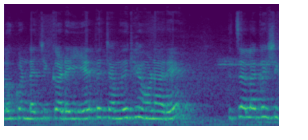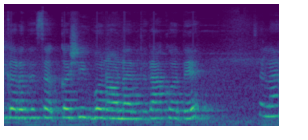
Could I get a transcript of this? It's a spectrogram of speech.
लोखंडाची कढई आहे त्याच्यामध्ये ठेवणार आहे. चला कशी करत कशी बनवणार ते दाखवते. चला.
